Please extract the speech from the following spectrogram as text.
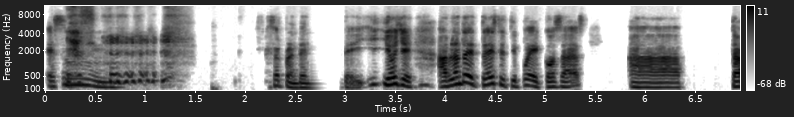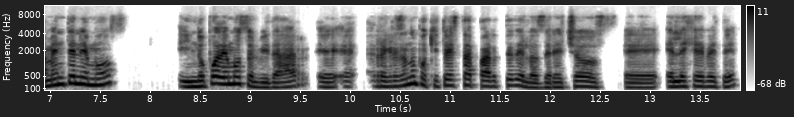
es un... sorprendente. Y, y, oye, hablando de todo este tipo de cosas, uh, también tenemos, y no podemos olvidar, eh, eh, regresando un poquito a esta parte de los derechos eh, LGBT,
